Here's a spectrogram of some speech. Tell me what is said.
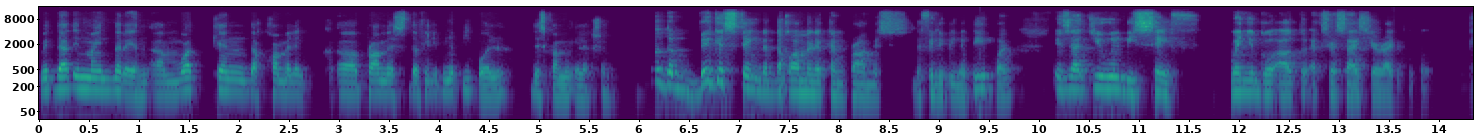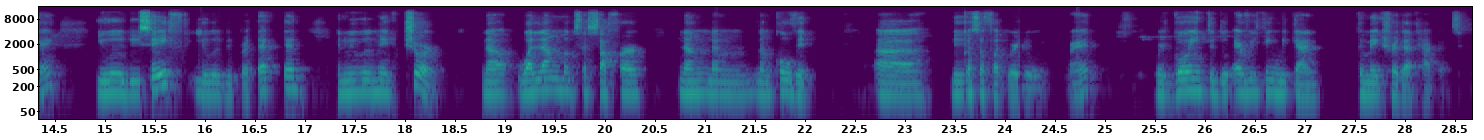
with that in mind na rin, um, what can the COMELEC uh, promise the Filipino people this coming election? Well, the biggest thing that the COMELEC can promise the Filipino people is that you will be safe when you go out to exercise your right to vote. Okay? You will be safe, you will be protected, and we will make sure na walang magsasuffer ng, ng, ng COVID uh, because of what we're doing, right? We're going to do everything we can to make sure that happens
